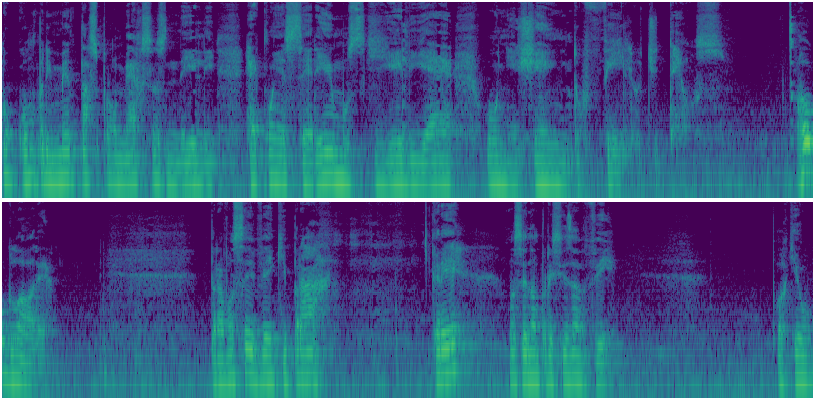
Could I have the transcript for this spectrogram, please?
o cumprimento das promessas nele, reconheceremos que ele é o unigênito Filho de Deus. Oh glória! Para você ver que para crer, você não precisa ver. Porque o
